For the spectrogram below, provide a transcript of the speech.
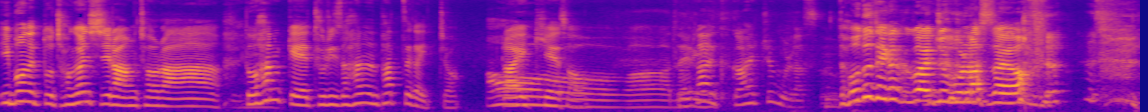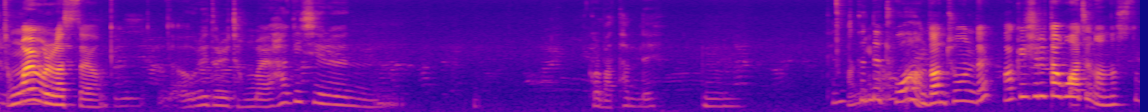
이번에 또 정연 씨랑 저랑 또 함께 둘이서 하는 파트가 있죠. Likey에서. 어, 와 둘이. 내가 그거 할 줄 몰랐어 저도 제가 그거 할 줄 몰랐어요. 정말 몰랐어요. 우리들 정말 하기 싫은 걸 맡았네 음. 근- 아니야. 근데 좋아 어, 난 좋은데? 하기 싫다고 하진 않았어.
